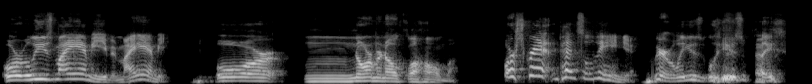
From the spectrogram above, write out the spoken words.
or we'll use Miami, even Miami, or Norman, Oklahoma, or Scranton, Pennsylvania? Here, we'll use we'll use a place."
